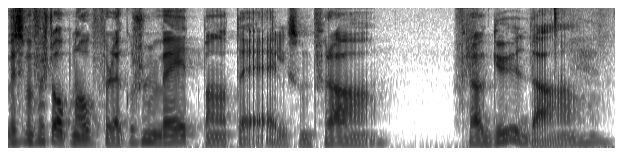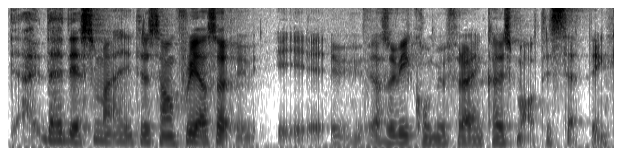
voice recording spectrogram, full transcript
Hvis man først åpner opp for det, hvordan vet man at det er liksom fra, fra Gud, da? Det er- det som er interessant. fordi altså, altså Vi kommer jo fra en karismatisk setting.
